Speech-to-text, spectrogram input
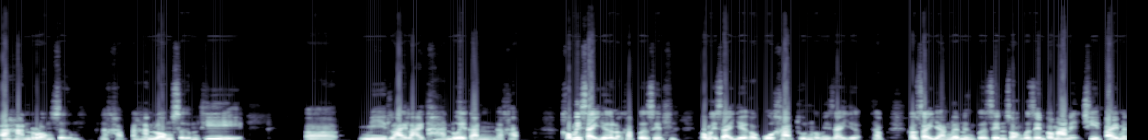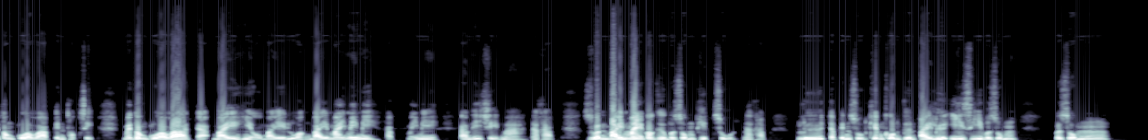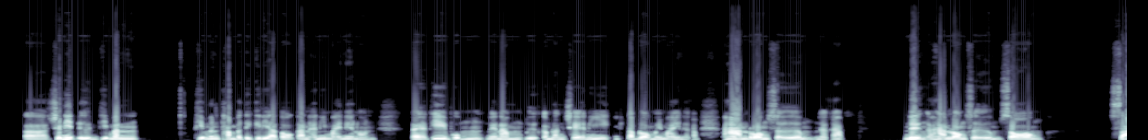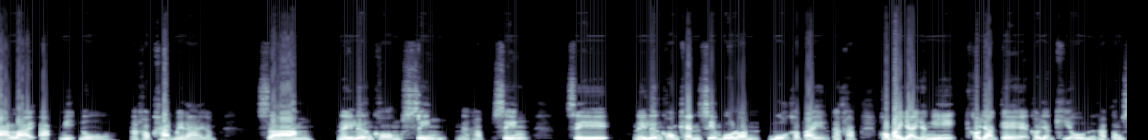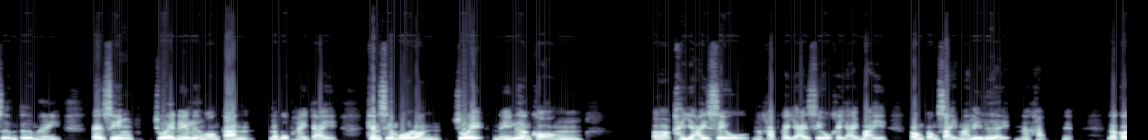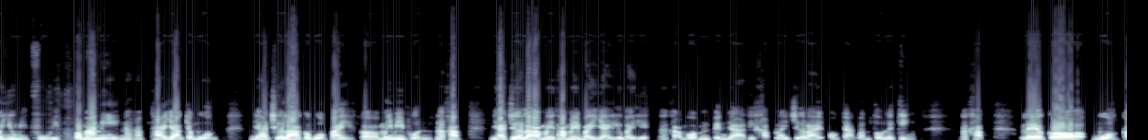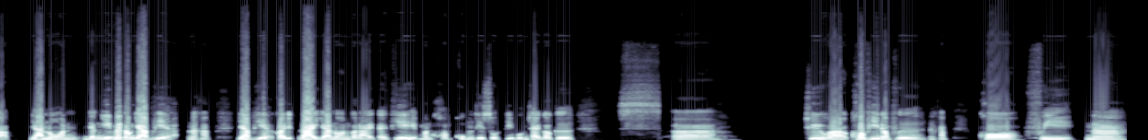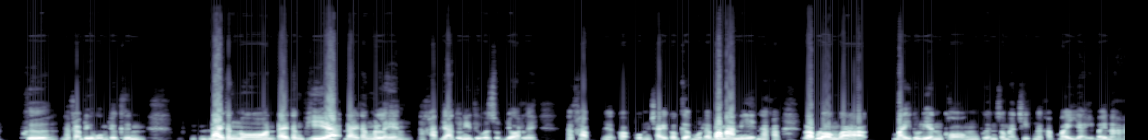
อาหารรองเสริมนะครับ อาหารรองเสริมที่มีหลายหลายๆธาตุด้วยกันนะครับเขาไม่ใส่เยอะหรอกครับเปอร์เซ็นต์ เขาไม่ใส่เยอะเขากลัวขาดทุนเขาไม่ใส่เยอะครับเขาใส่อย่างละหนึ่งเปอร์เซ็นสองเปอร์เซ็นประมาณนี้ฉีดไปไม่ต้องกลัวว่าเป็นท็อกซิกไม่ต้องกลัวว่าจะใบเหี่ยวใบร่วงใบไหมไม่มีครับไม่มีตามที่ฉีดมานะครับ ส่วนใบไหมก็คือผสมผิดสูตรนะครับ หรือจะเป็นสูตรเข้มข้นเกินไปหรือ EC ผสมผสมชนิดอื่นที่มันที่มันทำปฏิกิริยาต่อกันอันนี้ไม่แน่นอน แต่ที่ผมแนะนำหรือกำลังแชร์นี้รับรองไม่ไหม้นะครับ อาหารรองเสริมนะครับหนึ่งอาหารรองเสริมสองสาหร่ายอะมิโนนะครับ ขาดไม่ได้ครับสามในเรื่องของซิงค์นะครับซิงค์สี่ในเรื่องของแคลเซียมโบรอนบวกเข้าไปนะครับ เพราะใบใหญ่อย่างนี้เขาอยากแก่เขาอยากเขียวนะครับ ต้องเสริมเติมให้ แต่ซิงค์ช่วยในเรื่องของการระบบหายใจแคลเซียมโบรอน ช่วยในเรื่องของอขยายเซลล์นะครับ ขยายเซลล์ขยายใบต้องต้องใส่มาเรื่อยๆนะครับเนี่ยแล้วก็ฮิวมิกฟูวิกประมาณนี้นะครับ ถ้าอยากจะบวกยาเชื้อราก็บวกไปก็ไม่มีผลนะครับยาเชื้อราไม่ทำให้ใบใหญ่หรือใบเล็กนะครับ เพราะมันเป็นยาที่ขับไล่เชื้อราออกจากลำต้นและกิ่งนะครับ แล้วก็บวกกับ ยาหนอน อย่างนี้ไม่ต้องยาเพลี้ยนะครับ ยาเพลี้ยก็ได้ยาหนอนก็ได้ แต่ที่มันครอบคลุมที่สุดที่ผมใช้ก็คืออชื่อว่าคอฟีนาเพอนะครับ คอฟีนาเพอนะครับเดี๋ยวผมจะขึ้นได้ทั้งหนอน ได้ทั้งเพี้ย ได้ทั้งแมลงนะครับ ยาตัวนี้ถือว่าสุดยอดเลยนะครับเนี่ยก็ผมใช้ก็เกือบหมดแล้วประมาณนี้นะครับ รับรองว่าใบทุเรียนของเพื่อนสมาชิกนะครับ ใบใหญ่ใบหนา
